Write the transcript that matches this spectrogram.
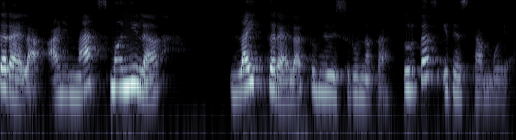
करायला आणि मॅक्स मनीला लाईक करायला तुम्ही विसरू नका. तुर्तास इथेच थांबूया.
